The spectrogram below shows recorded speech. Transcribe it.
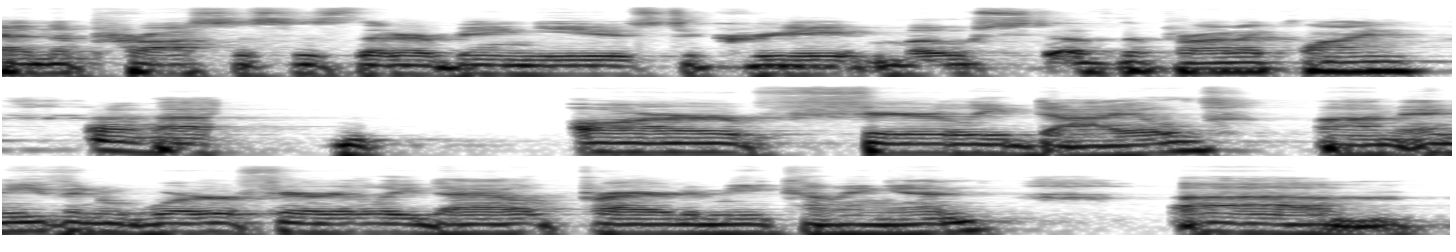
and the processes that are being used to create most of the product line uh-huh. uh, are fairly dialed, um, and even were fairly dialed prior to me coming in. Um,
